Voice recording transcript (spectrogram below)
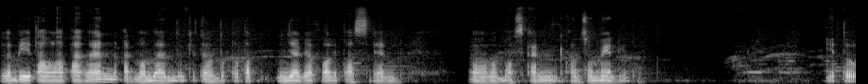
lebih tahu lapangan akan membantu kita untuk tetap menjaga kualitas dan uh, memuaskan konsumen gitu. Gitu.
